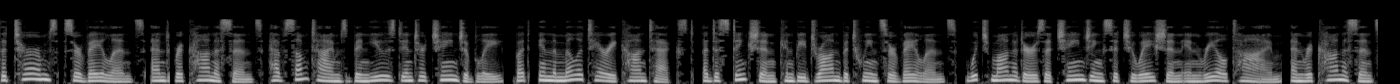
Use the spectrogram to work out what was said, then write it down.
The terms surveillance and reconnaissance have sometimes been used interchangeably, but, in the military context, a distinction can be drawn between surveillance, which monitors a changing situation in real time, and reconnaissance,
